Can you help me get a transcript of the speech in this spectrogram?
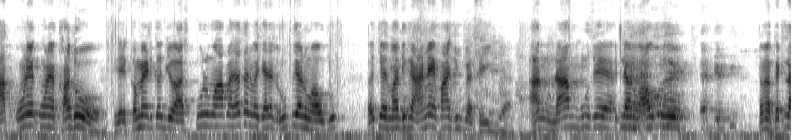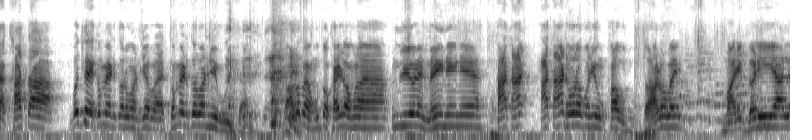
આ કોણે કોણે ખાધું? એ કમેન્ટ કરી દો આ સ્કૂલમાં આપણે હતા ને ભાઈ, ત્યારે રૂપિયાનું આવતું. અત્યારે મારી દીકરા આને પાંચ રૂપિયા થઈ ગયા. આનું નામ શું છે? કેટલાનું આવતું. તમે કેટલા ખાતા? બધાય કમેન્ટ કરવાનું છે ભાઈ. કમેન્ટ કરવાનું નહીં ભૂલતા. હાલો ભાઈ હું તો ખાઈ લો હમણાં. સમજી ને નહીં નહીં ને. સાત આઠ સાત આઠ વર્ષ પછી હું ખાઉં છું. તો હાલો ભાઈ મારી ઘડિયાળ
